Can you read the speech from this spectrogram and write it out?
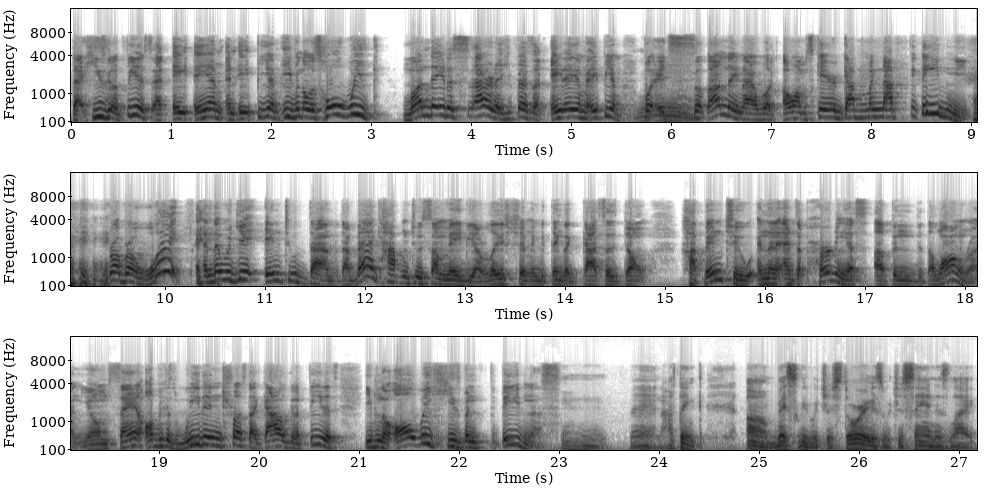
that He's gonna feed us at 8 a.m. and 8 p.m. Even though this whole week. Monday to Saturday, he feeds at 8 a.m. 8 p.m. But it's Sunday night. We're like, oh, I'm scared. God might not feed me, bro, bro. What? And then we get into that that bag, hop into some maybe a relationship, maybe things that God says don't hop into, and then it ends up hurting us up in the long run. You know what I'm saying? All because we didn't trust that God was gonna feed us, even though all week He's been feeding us. Man, I think um, basically what your story is, what you're saying is like,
